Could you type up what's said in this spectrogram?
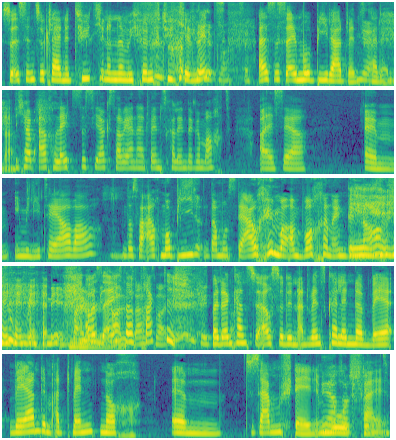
So, es sind so kleine Tütchen und nehme ich fünf Tütchen Okay, mit. Also es ist ein mobiler Adventskalender. Ich habe auch letztes Jahr Xavier einen Adventskalender gemacht, als er ähm, im Militär war. Und das war auch mobil und da musste er auch immer am Wochenende Nachschub mitnehmen. Aber es ist eigentlich doch praktisch, weil dann kannst du auch so den Adventskalender wäh- während dem Advent noch ähm, zusammenstellen im Ja, das Notfall. stimmt,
